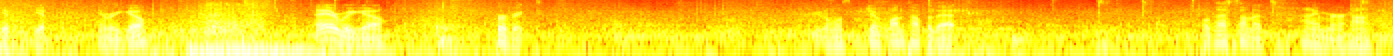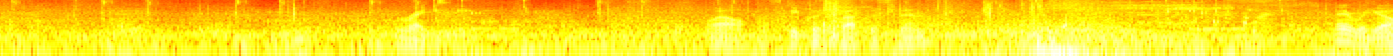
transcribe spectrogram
Yep, yep, there we go. There we go. Perfect. You can almost jump on top of that. Oh, that's on a timer, huh? Right. Well, let's be quick about this then. There we go.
